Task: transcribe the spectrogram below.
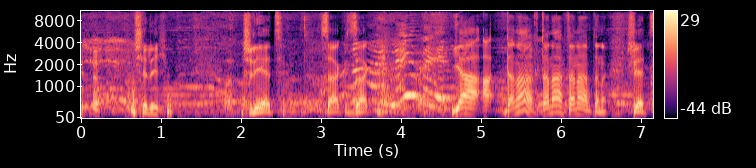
Chillig. Juliette, sag, sag. Ja, ah, danach, danach, danach, danach. Juliette,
